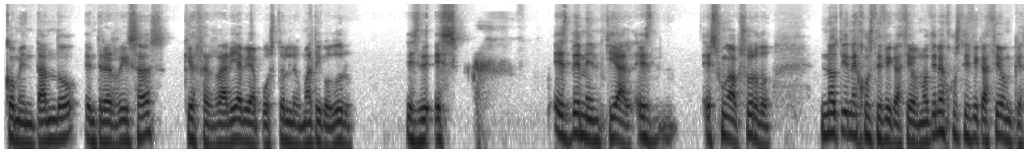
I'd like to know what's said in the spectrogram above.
comentando entre risas que Ferrari había puesto el neumático duro. Es, de- es, es demencial, es, es un absurdo. No tiene justificación, no tiene justificación que,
